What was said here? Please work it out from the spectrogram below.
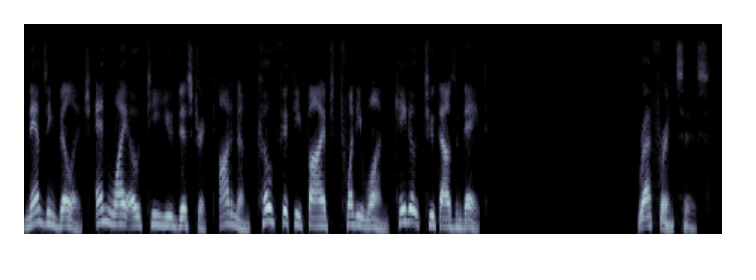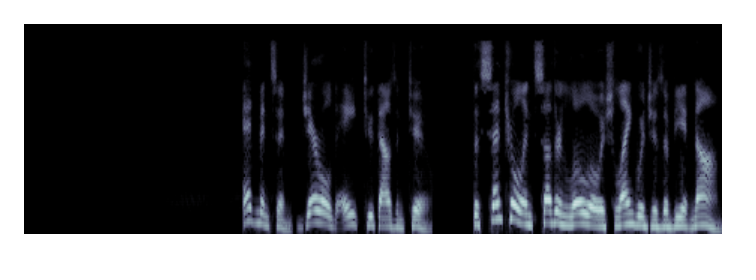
Namsing Village, Nyot Ou District, Autonym, Co 55-21, Kato 2008. References Edmondson, Jerold A. 2002. The Central and Southern Loloish Languages of Vietnam.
